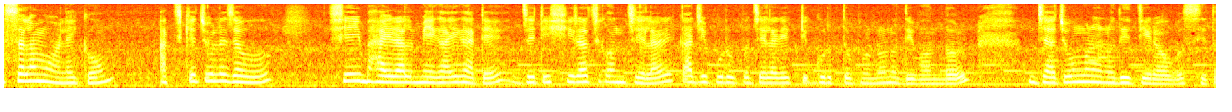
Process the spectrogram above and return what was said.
আসসালামু আলাইকুম। আজকে চলে যাব সেই ভাইরাল মেঘাই ঘাটে, যেটি সিরাজগঞ্জ জেলার কাজীপুর উপজেলার একটি গুরুত্বপূর্ণ নদী বন্দর যা যমুনা নদীর তীরে অবস্থিত।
